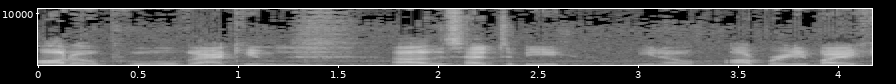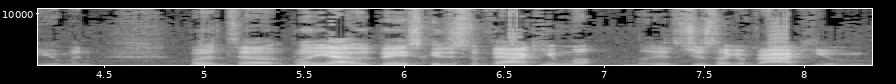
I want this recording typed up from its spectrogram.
auto pool vacuum. Uh, this had to be you know operated by a human. But uh, but yeah, it's basically just a vacuum. It's just like a vacuum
